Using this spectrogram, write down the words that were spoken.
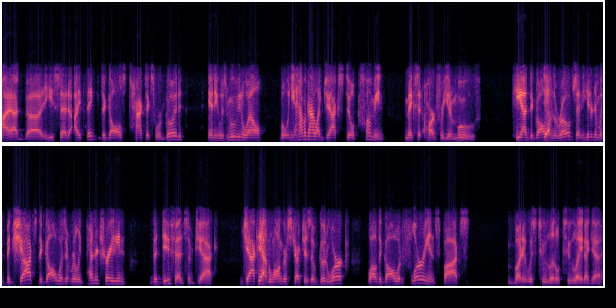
I had, uh, he said, I think DeGale's tactics were good, and he was moving well. But when you have a guy like Jack still coming, makes it hard for you to move. He had DeGale Yeah. on the ropes and hitting him with big shots. DeGale wasn't really penetrating the defense of Jack. Jack Yeah. had longer stretches of good work, while DeGale would flurry in spots, but it was too little too late, I guess.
